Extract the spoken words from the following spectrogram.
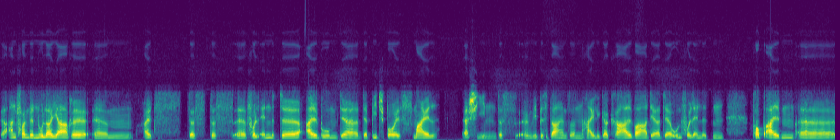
Anfang der Nullerjahre, ähm, als das, das äh, vollendete Album der, der Beach Boys, Smile, erschien, das irgendwie bis dahin so ein heiliger Gral war, der der unvollendeten Pop-Alben äh,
